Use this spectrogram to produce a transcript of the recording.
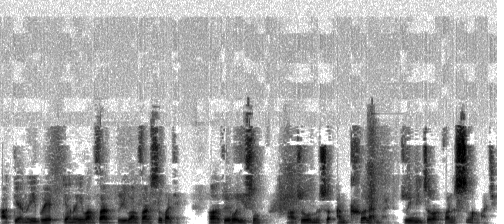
啊点了一杯点了一碗饭，一碗饭四块钱啊，最后一收啊，说我们是按克来买的，所以你这碗饭是四万块钱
